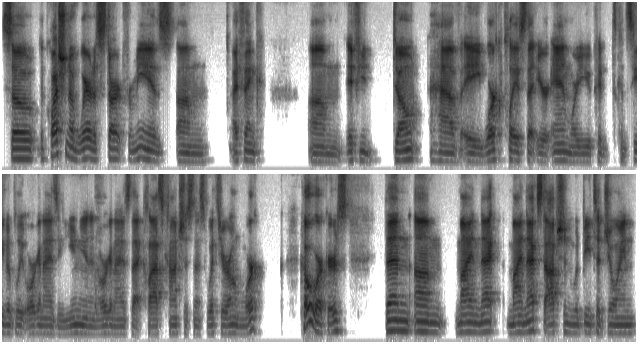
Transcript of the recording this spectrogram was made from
So the question of where to start for me is, um, I think, um, if you don't have a workplace that you're in where you could conceivably organize a union and organize that class consciousness with your own work coworkers, then um, my next my next option would be to join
